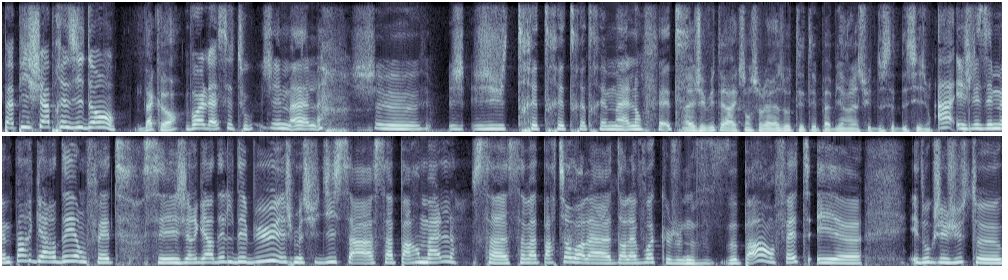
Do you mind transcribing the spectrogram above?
Papy chat président D'accord. Voilà, c'est tout. J'ai mal. Je j'ai eu très très très très mal en fait. Ouais, J'ai vu tes réactions sur les réseaux, t'étais pas bien à la suite de cette décision. Ah et je les ai même pas regardés en fait. C'est j'ai regardé le début et je me suis dit ça ça part mal, ça ça va partir dans la dans la voie que je ne veux pas en fait et euh, et donc j'ai juste euh,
